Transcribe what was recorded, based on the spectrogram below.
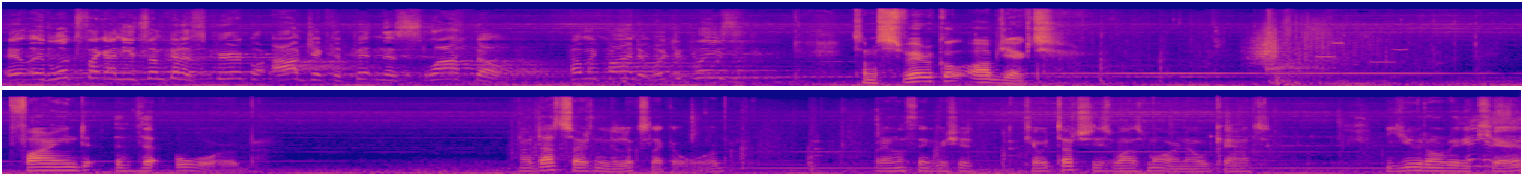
It, it looks like I need some kind of spherical object to fit in this slot, though. Help me find it, would you please? Some spherical object. Find the orb. Now that certainly looks like a orb. But I don't think we should... Can we touch these once more? No, we can't. You don't really Hey, you see care.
